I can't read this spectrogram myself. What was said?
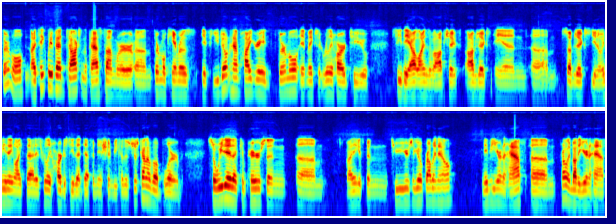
thermal, I think we've had talks in the past, Tom, where um, thermal cameras, if you don't have high grade thermal, it makes it really hard to see the outlines of objects, objects and um, subjects, you know, anything like that. It's really hard to see that definition because it's just kind of a blurb. So we did a comparison. Um, I think it's been two years ago, probably now, maybe a year and a half, um, probably about a year and a half.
